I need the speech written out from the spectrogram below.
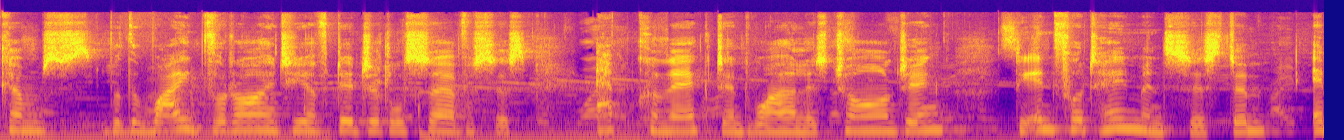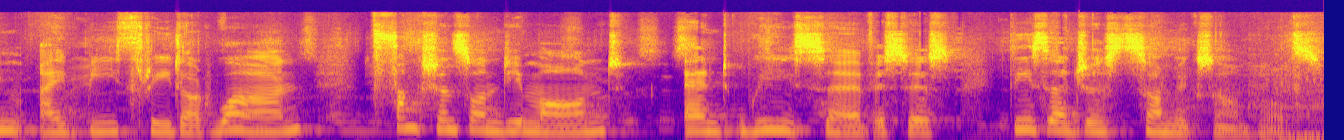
comes with a wide variety of digital services, App Connect and wireless charging, the infotainment system MIB 3.1, functions on demand, and We services. These are just some examples.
